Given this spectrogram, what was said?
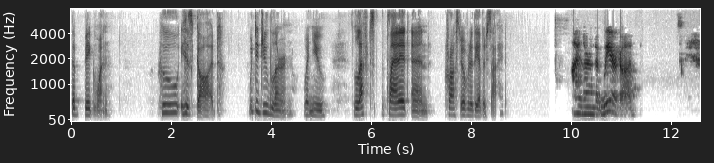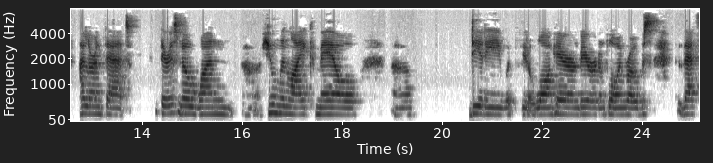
the big one? Who is God? What did you learn when you left the planet and crossed over to the other side? I learned that we are God. I learned that there is no one uh, human like male uh, deity with you know long hair and beard and flowing robes. That's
